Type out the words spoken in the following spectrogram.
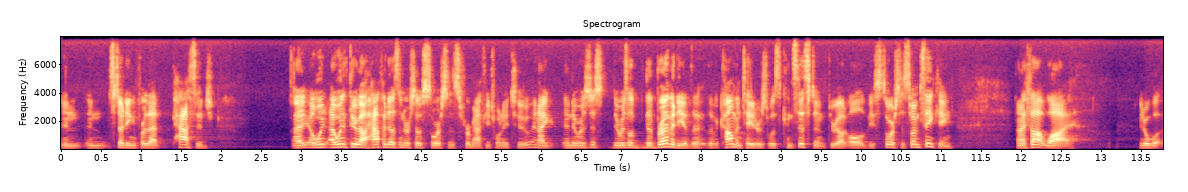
in, in studying for that passage. I, I, went, I went through about half a dozen or so sources for Matthew 22, and, I, and there was just there was a, the brevity of the, the commentators was consistent throughout all of these sources. So I'm thinking, and I thought, why? You know, what,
